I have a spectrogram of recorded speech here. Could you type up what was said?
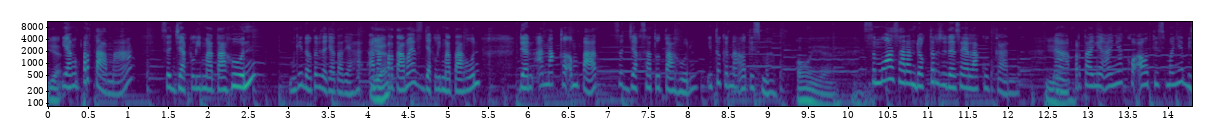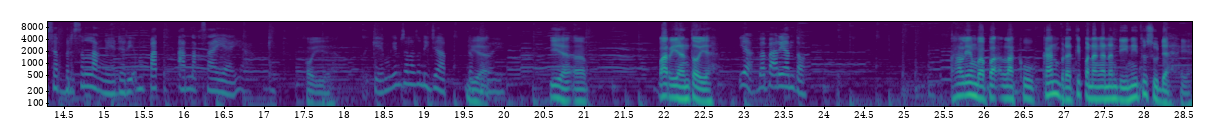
Iya. Yang pertama sejak lima tahun, mungkin dokter bisa catat ya. Anak Iya. pertama yang sejak lima tahun dan anak keempat sejak satu tahun itu kena autisme. Oh iya. iya. Semua saran dokter sudah saya lakukan. Iya. Nah, pertanyaannya kok autismenya bisa berselang ya dari empat anak saya ya? Gitu. Oh iya. Oke, mungkin bisa langsung dijawab, dokter Iya. Roy. Iya, eh, Pak Rianto ya. Ya, Bapak Arianto. Hal yang Bapak lakukan berarti penanganan dini itu sudah ya.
